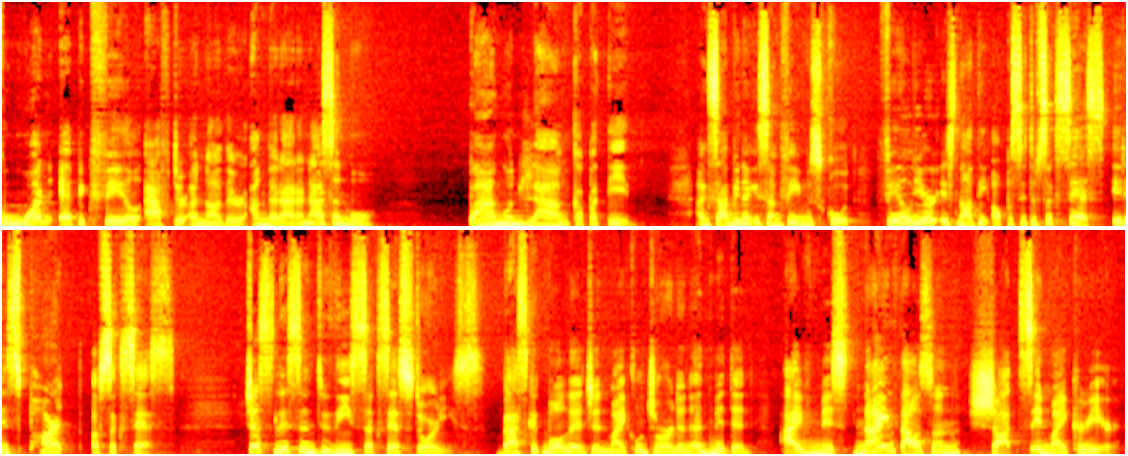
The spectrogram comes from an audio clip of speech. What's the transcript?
Kung one epic fail after another ang nararanasan mo, bangon lang kapatid. Ang sabi ng isang famous quote, failure is not the opposite of success, it is part of success. Just listen to these success stories. Basketball legend Michael Jordan admitted, I've missed 9,000 shots in my career.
